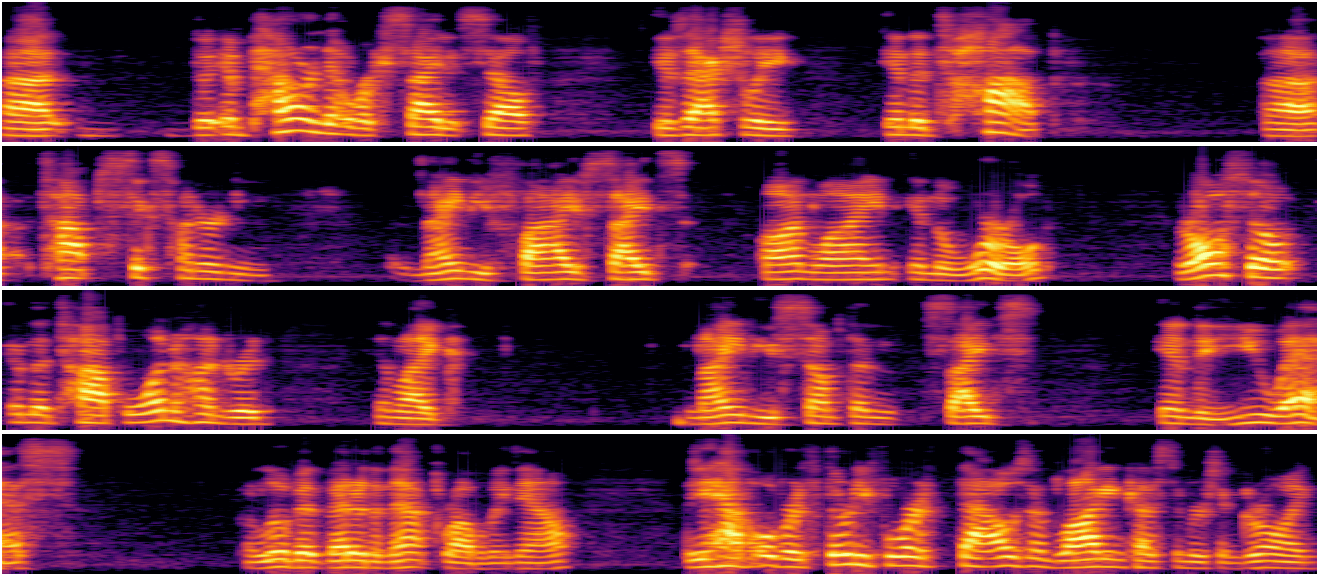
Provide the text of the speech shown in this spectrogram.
Uh, the Empower Network site itself is actually in the top uh, top 695 sites online in the world. They're also in the top 100 in like 90 something sites in the U.S. A little bit better than that probably now. They have over 34,000 blogging customers and growing,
